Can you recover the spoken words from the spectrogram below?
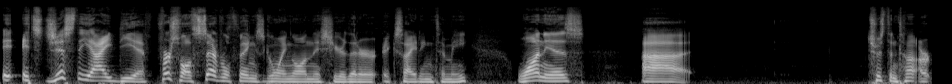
It, it's just the idea. First of all, several things going on this year that are exciting to me. One is uh, Tristan Tom, or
